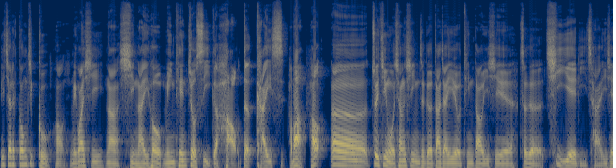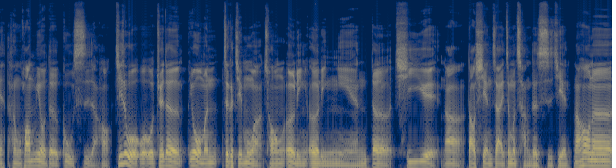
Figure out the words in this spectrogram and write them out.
你家的攻击股，好，没关系。那醒来以后，明天就是一个好的开始，好不好？好。呃，最近我相信这个大家也有听到一些这个企业理财一些很荒谬的故事啊，哈。其实我我我觉得，因为我们这个节目啊，从二零二零年的七月那到现在这么长的时间，然后呢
